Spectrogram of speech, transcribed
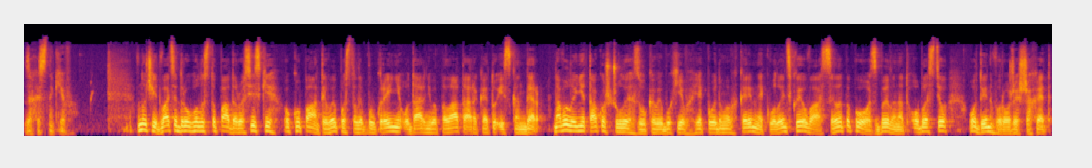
захисників. Вночі 22 листопада російські окупанти випустили по Україні ударні ВПЛА та ракету Іскандер. На Волині також чули звуки вибухів. Як повідомив керівник Волинської ОВА, сили ППО збили над областю один ворожий шахет.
